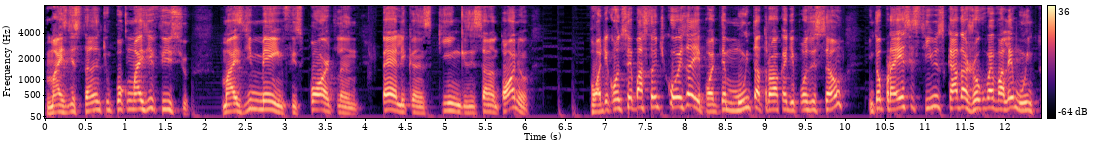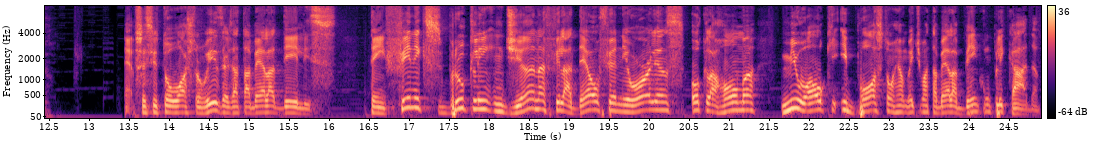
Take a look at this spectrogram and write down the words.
mais distante, um pouco mais difícil. Mas de Memphis, Portland, Pelicans, Kings e San Antonio, pode acontecer bastante coisa aí, pode ter muita troca de posição. Então, para esses times, cada jogo vai valer muito. É, você citou o Washington Wizards, a tabela deles tem Phoenix, Brooklyn, Indiana, Filadélfia, New Orleans, Oklahoma, Milwaukee e Boston. Realmente uma tabela bem complicada.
